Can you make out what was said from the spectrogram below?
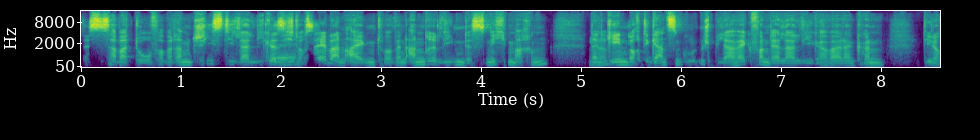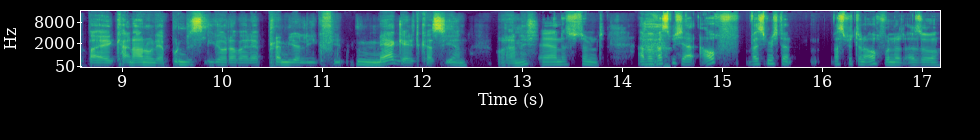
Das ist aber doof, aber damit schießt die La Liga sich Okay. doch selber 'n Eigentor. Wenn andere Ligen das nicht machen, dann Ja. gehen doch die ganzen guten Spieler weg von der La Liga, weil dann können die doch bei, keine Ahnung, der Bundesliga oder bei der Premier League viel mehr Geld kassieren, oder nicht? Ja, das stimmt. Aber was mich ja auch was mich dann was mich dann auch wundert, also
